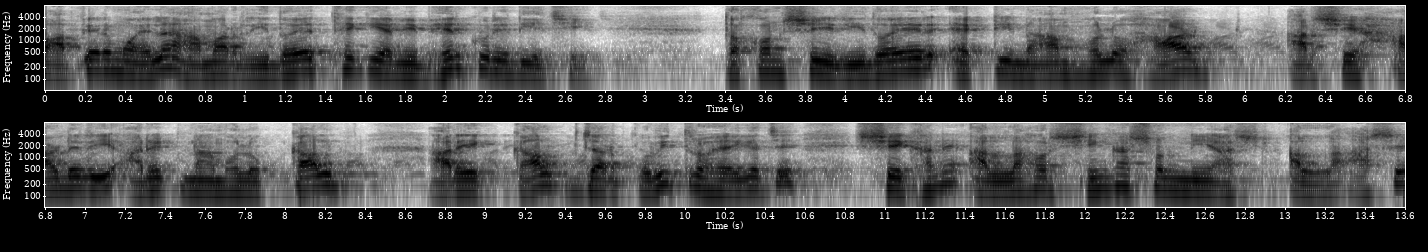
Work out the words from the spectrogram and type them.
পাপের ময়লা আমার হৃদয়ের থেকে আমি বের করে দিয়েছি। তখন সেই হৃদয়ের একটি নাম হলো হার্ট, আর সে হার্টেরই আরেক নাম হলো কাল্প, আর এই কাল্প যার পবিত্র হয়ে গেছে, সেখানে আল্লাহর সিংহাসন নিয়ে আস, আল্লাহ আসে,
